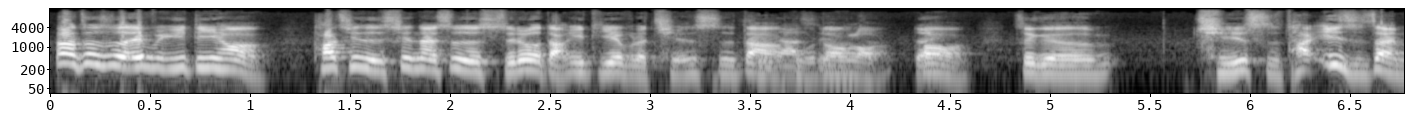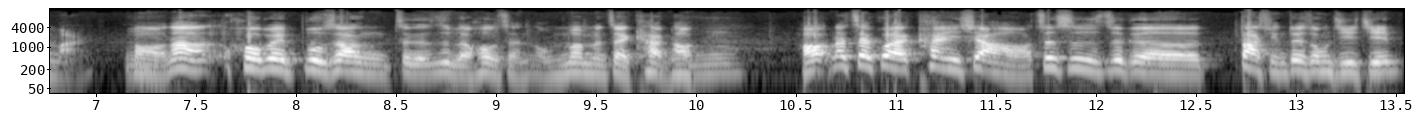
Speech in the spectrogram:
那这是 FED 哈，它其实现在是十六档 ETF 的前十大股东了。哦，这个其实它一直在买。哦，那会不会步上这个日本后尘？我们慢慢再看哈。好，那再过来看一下哈，这是这个大型对冲基金，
